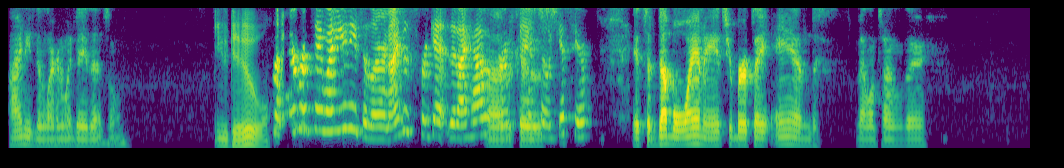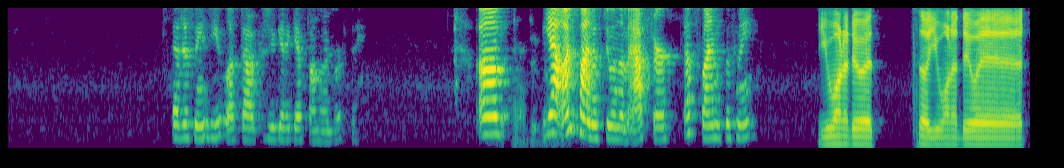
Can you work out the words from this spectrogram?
I need to learn what day that's on. You do. It's not your birthday. Why do you need to learn? I just forget that I have a Uh, birthday until it gets here. It's a double whammy. It's your birthday and Valentine's Day. That just means you lucked out because you get a gift on my birthday. Um, do yeah, I'm fine with doing them after. That's fine with me. You want to do it? So you want to do it?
